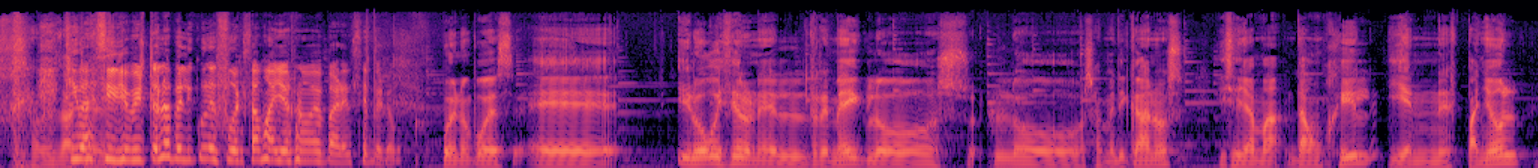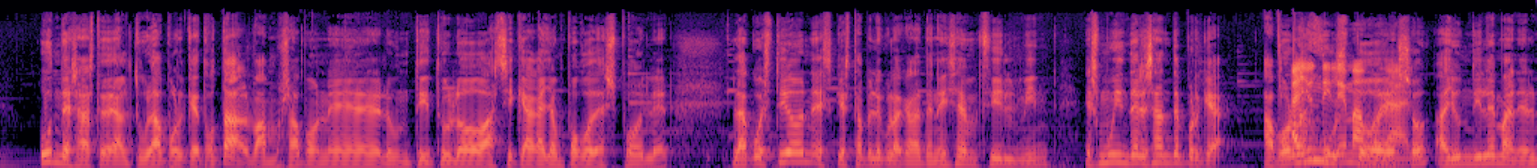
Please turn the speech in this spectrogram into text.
La verdad ¿Qué iba a decir? Yo he visto la película de Fuerza Mayor, no me parece, pero... Bueno, pues. eh, y luego hicieron el remake los, los americanos y se llama Downhill y en español un desastre de altura porque total, vamos a poner un título así que haga ya un poco de spoiler. La cuestión es que esta película que la tenéis en filming es muy interesante porque aborda justo eso. Hay un dilema en el...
